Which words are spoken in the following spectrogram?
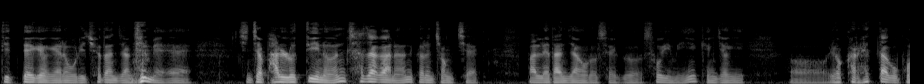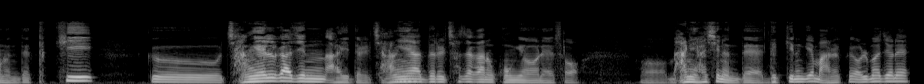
뒷배경에는 우리 최 단장님의 진짜 발로 뛰는 찾아가는 그런 정책 발레 단장으로서의 그 소임이 굉장히 어, 역할을 했다고 보는데 특히 그 장애를 가진 아이들, 장애 아들을 찾아가는 공연에서 어, 많이 하시는데 느끼는 게 많을 거예요. 얼마 전에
